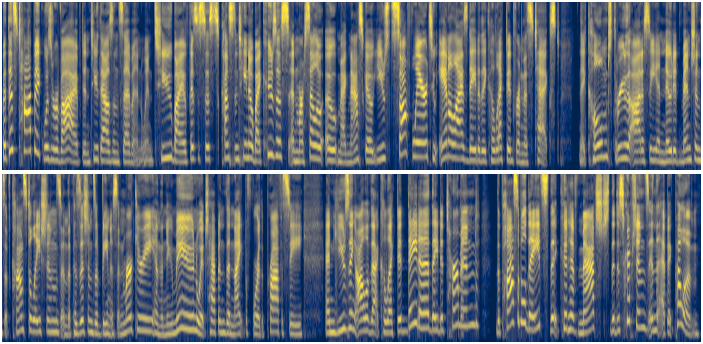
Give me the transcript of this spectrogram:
But this topic was revived in 2007 when two biophysicists, Constantino Baikouzis and Marcelo O. Magnasco, used software to analyze data they collected from this text. They combed through the Odyssey and noted mentions of constellations and the positions of Venus and Mercury and the new moon, which happened the night before the prophecy. And using all of that collected data, they determined the possible dates that could have matched the descriptions in the epic poem.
